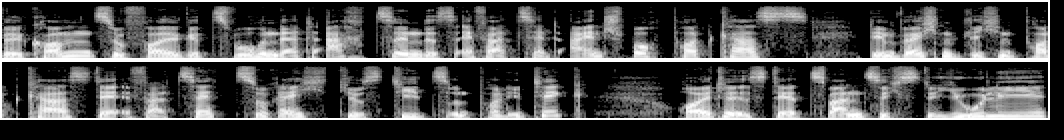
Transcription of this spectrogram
willkommen zu Folge 218 des FAZ Einspruch Podcasts, dem wöchentlichen Podcast der FAZ zu Recht, Justiz und Politik. Heute ist der 20. Juli.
